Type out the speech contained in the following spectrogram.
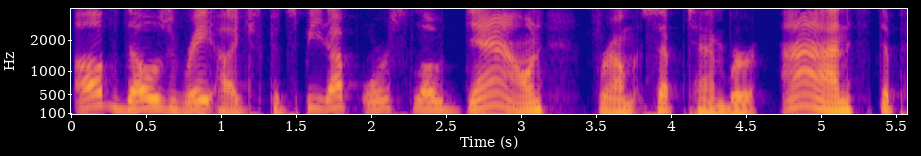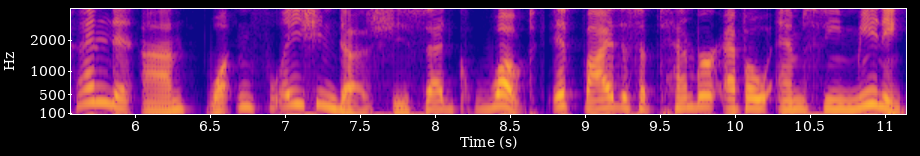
of those rate hikes could speed up or slow down from September on, dependent on what inflation does. She said, quote, if by the September FOMC meeting,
